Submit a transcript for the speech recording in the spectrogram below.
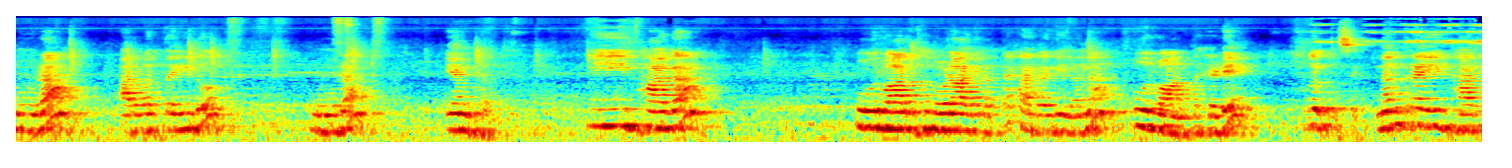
ನೂರ ಅರವತ್ತೈದು, ನೂರ ಎಂಬತ್ತು. ಈ ಭಾಗ ಪೂರ್ವಾರ್ಧಗೋಳ ಆಗಿರುತ್ತೆ ಹಾಗಾಗಿ ಇದನ್ನು ಪೂರ್ವ ಅಂತ ಹೇಳಿ ಗುರುತಿಸಿ. ನಂತರ ಈ ಭಾಗ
